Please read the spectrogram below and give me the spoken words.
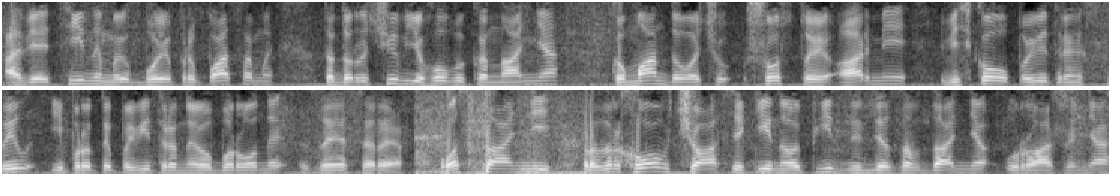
авіаційними боєприпасами та доручив його виконання командувачу 6-ї армії військово-повітряних сил і протиповітряної оборони ЗСРФ. Останній розрахував час, який необхідний для завдання ураження,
